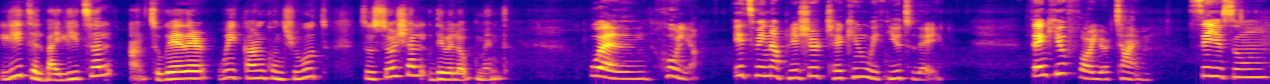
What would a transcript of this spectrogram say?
little by little, and together we can contribute to social development. Well, Julia, it's been a pleasure talking with you today. Thank you for your time. See you soon.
